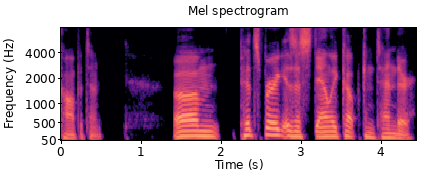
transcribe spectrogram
competent. Um, Pittsburgh is a Stanley Cup contender.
